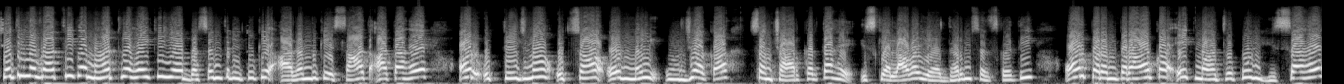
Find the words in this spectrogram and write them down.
चैत्र नवरात्रि का महत्व है कि यह बसंत ऋतु के आरंभ के साथ आता है और उत्तेजना, उत्साह और नई ऊर्जा का संचार करता है। इसके अलावा यह धर्म, संस्कृति और परंपराओं का एक महत्वपूर्ण हिस्सा है,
